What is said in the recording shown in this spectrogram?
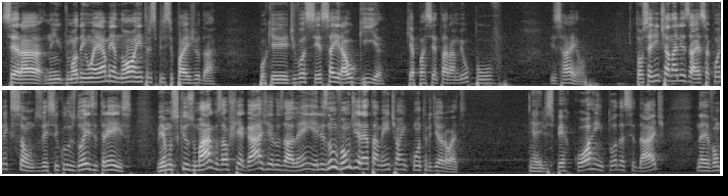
será, de modo nenhum é a menor entre os principais de Judá, porque de você sairá o guia que apacentará meu povo, Israel. Então, se a gente analisar essa conexão dos versículos 2 e 3, vemos que os magos, ao chegar a Jerusalém, eles não vão diretamente ao encontro de Herodes. É, eles percorrem toda a cidade, né, vão,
